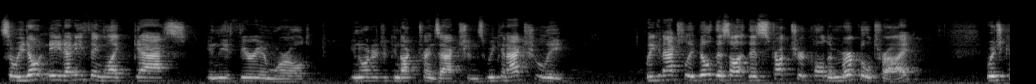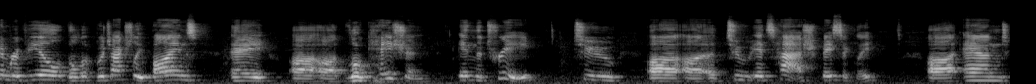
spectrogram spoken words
So we don't need anything like gas in the Ethereum world in order to conduct transactions. We can actually, we can actually build this, uh, this structure called a Merkle trie, which can reveal, the, which actually binds a uh, uh, location in the tree to, uh, to its hash, basically. and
